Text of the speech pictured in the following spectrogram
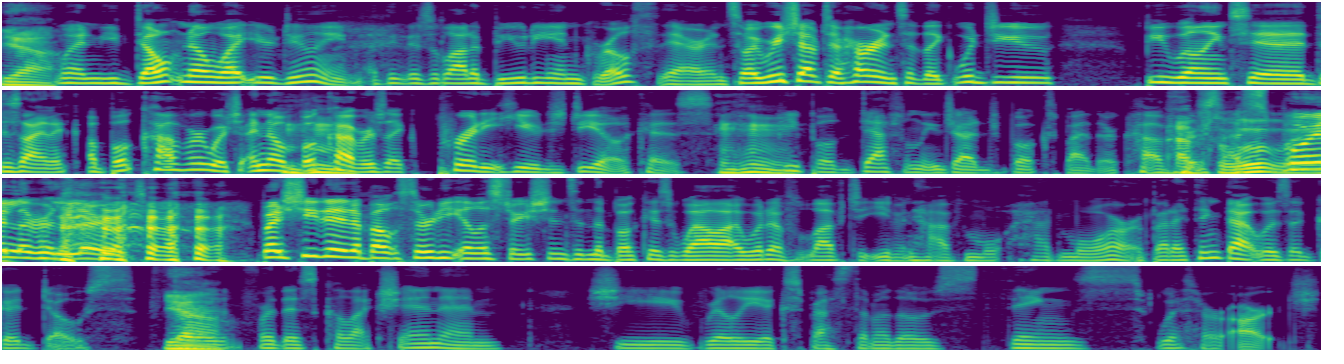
yeah. When you don't know what you're doing, I think there's a lot of beauty and growth there. And so I reached out to her and said, like, would you be willing to design a, a book cover? Which I know Mm-hmm. book cover is like pretty huge deal because people definitely judge books by their covers. Absolutely. Spoiler alert. but she did about 30 illustrations in the book as well. I would have loved to even have more, had more, but I think that was a good dose for, Yeah. for this collection. And she really expressed some of those things with her art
